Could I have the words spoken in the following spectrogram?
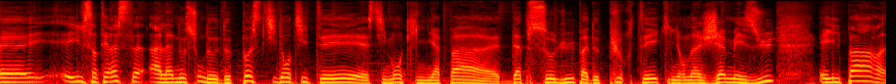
Euh, et il s'intéresse à la notion de, de post-identité, estimant qu'il n'y a pas d'absolu, pas de pureté, qu'il n'y en a jamais eu. Et il part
